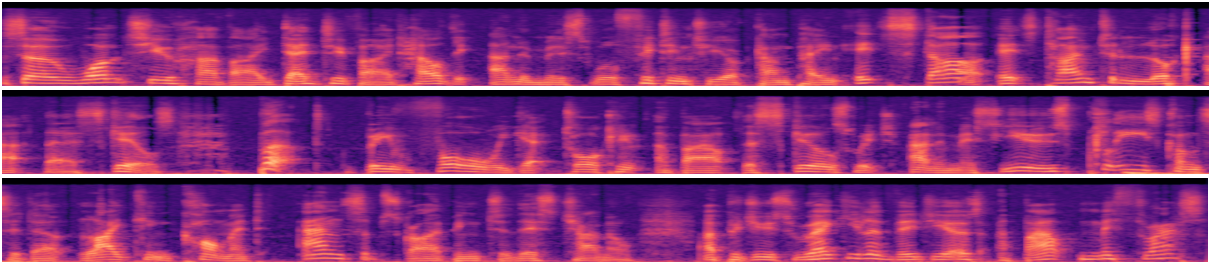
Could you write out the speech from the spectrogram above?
So once you have identified how the animist will fit into your campaign, it's start it's time to look at their skills. But before we get talking about the skills which animists use, please consider liking, comment and subscribing to this channel. I produce regular videos about Mythras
